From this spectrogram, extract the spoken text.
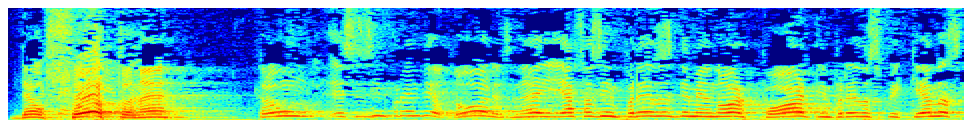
Del Soto, né? Então, esses empreendedores, né? E essas empresas de menor porte, empresas pequenas,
